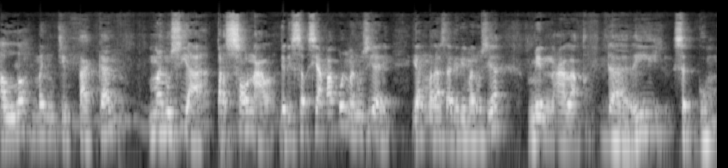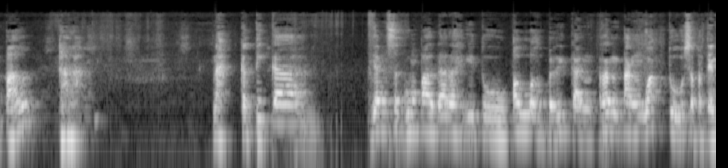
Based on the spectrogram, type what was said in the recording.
Allah menciptakan manusia personal. Jadi siapa pun manusia ini yang merasa diri manusia min alaq dari segumpal darah. Nah, ketika yang segumpal darah itu Allah berikan rentang waktu seperti yang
